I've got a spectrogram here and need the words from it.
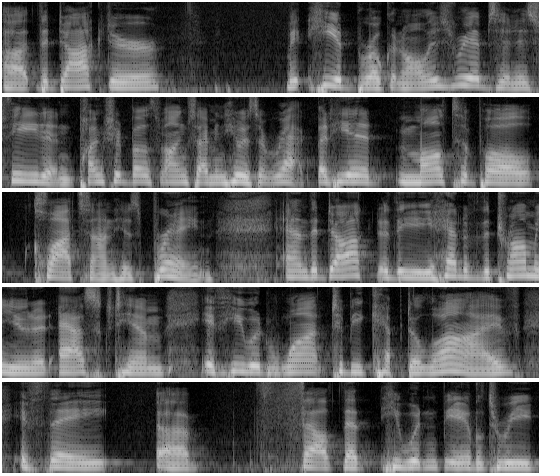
uh, the doctor he had broken all his ribs and his feet and punctured both lungs. I mean, he was a wreck, but he had multiple clots on his brain. And the doctor, the head of the trauma unit, asked him if he would want to be kept alive if they uh, felt that he wouldn't be able to re-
